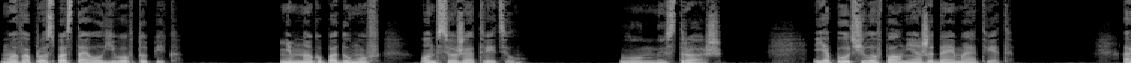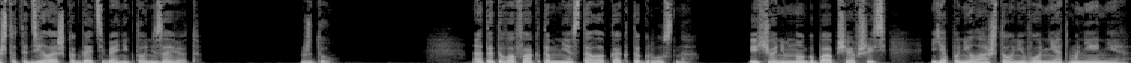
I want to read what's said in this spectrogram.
Мой вопрос поставил его в тупик. Немного подумав, он все же ответил. «Лунный страж». Я получила вполне ожидаемый ответ. «А что ты делаешь, когда тебя никто не зовет? «Жду». От этого факта мне стало как-то грустно. Еще немного пообщавшись, я поняла, что у него нет мнения,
